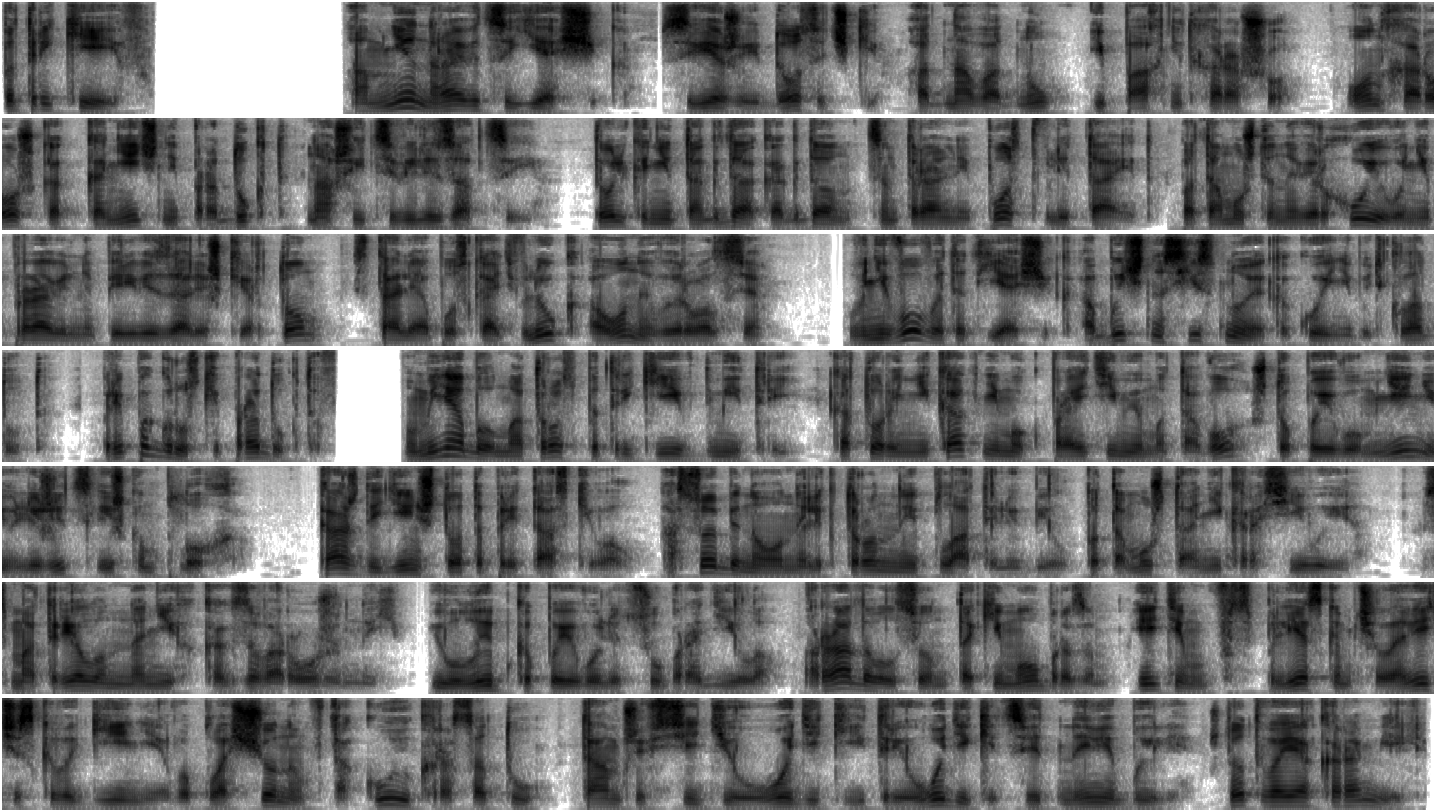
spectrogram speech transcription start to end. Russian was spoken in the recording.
Патрикеев. А мне нравится ящик. Свежие досочки, одна в одну, и пахнет хорошо. Он хорош как конечный продукт нашей цивилизации. Только не тогда, когда он в центральный пост влетает, потому что наверху его неправильно перевязали шкиртом, стали опускать в люк, а он и вырвался. В него, в этот ящик, обычно съестное какое-нибудь кладут, при погрузке продуктов. У меня был матрос Патрикеев Дмитрий, который никак не мог пройти мимо того, что, по его мнению, лежит слишком плохо. Каждый день что-то притаскивал. Особенно он электронные платы любил, потому что они красивые. Смотрел он на них, как завороженный, и улыбка по его лицу бродила. Радовался он таким образом, этим всплеском человеческого гения, воплощенным в такую красоту. Там же все диодики и триодики цветными были, что твоя карамель.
